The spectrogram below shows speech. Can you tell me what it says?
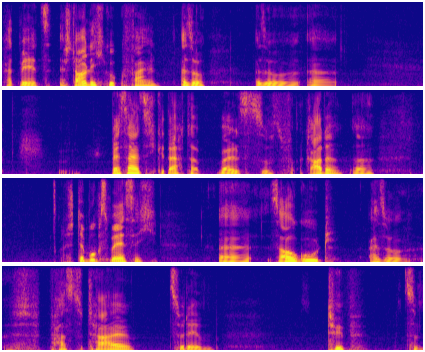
Hat mir jetzt erstaunlich gut gefallen. Also, also, äh, besser als ich gedacht habe, weil es so gerade äh, stimmungsmäßig äh, sau gut. Also, es passt total zu dem Typ, zum,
